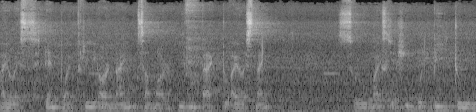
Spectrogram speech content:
iOS 10.3 or 9. Some are even back to iOS 9. So my suggestion would be to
